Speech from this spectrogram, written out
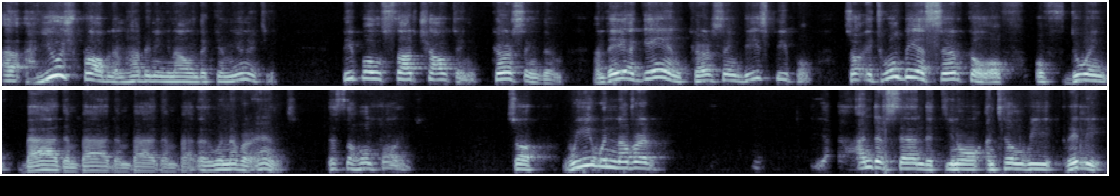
a huge problem happening now in the community. People start shouting, cursing them, and they again cursing these people. So it will be a circle of of doing bad and bad and bad and bad, and it will never end. That's the whole point. So we will never understand it, you know, until we really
